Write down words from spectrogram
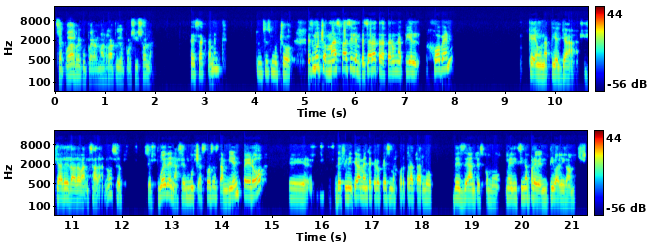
se pueda recuperar más rápido por sí sola. Exactamente. Entonces mucho, es mucho más fácil empezar a tratar una piel joven que una piel ya, ya de edad avanzada, ¿no? Se, pueden hacer muchas cosas también, pero eh, definitivamente creo que es mejor tratarlo desde antes como medicina preventiva, digamos.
